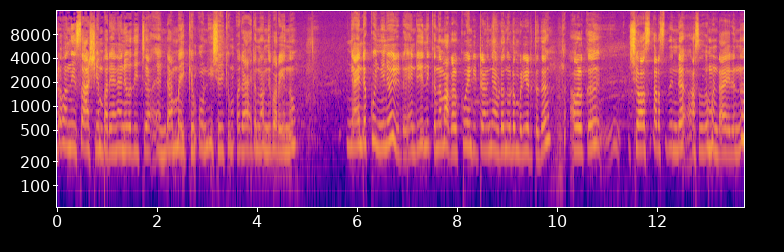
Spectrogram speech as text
ഇവിടെ വന്ന് ഈ സാക്ഷ്യം പറയാൻ അനുവദിച്ച എന്റെ അമ്മയ്ക്കും ഉണ്ണീശയ്ക്കും ഒരായിരം നന്ദി പറയുന്നു. ഞാൻ എന്റെ കുഞ്ഞിന് വേണ്ടിയിട്ട് എന്റെ ഈ നിൽക്കുന്ന മകൾക്ക് വേണ്ടിയിട്ടാണ് ഞാൻ ഇവിടെ നിന്ന് ഉടമ്പടി എടുത്തത്. അവൾക്ക് ശ്വാസ തടസ്സത്തിന്റെ അസുഖമുണ്ടായിരുന്നു.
